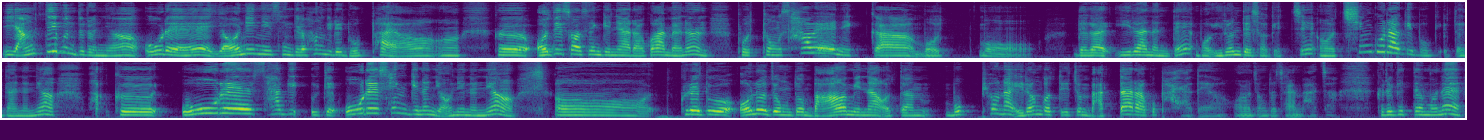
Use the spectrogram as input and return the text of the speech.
이 양띠분들은요 올해 연인이 생길 확률이 높아요. 어, 그 어디서 생기냐라고 하면은 보통 사회니까 뭐 뭐. 내가 일하는데 뭐 이런 데서겠지. 어 친구라기보다는요. 화, 그 오래 사기 이렇게 오래 생기는 연인은요. 어 그래도 어느 정도 마음이나 어떤 목표나 이런 것들이 좀 맞다라고 봐야 돼요. 어느 정도 잘 맞아. 그렇기 때문에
